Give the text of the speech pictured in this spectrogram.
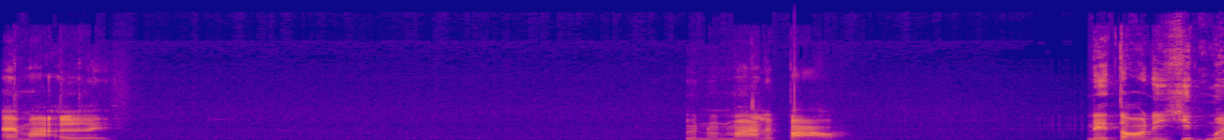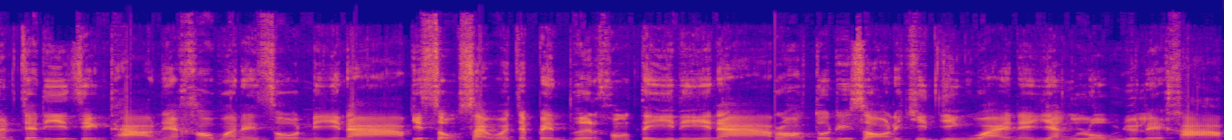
ใครมาเอ่ย เพื่อนมันมาหรือเปล่า ในตอนนี้คิดเหมือนจะได้ยินเสียงเท้าเนี่ยเข้ามาในโซนนี้นะคิดสงสัยว่าจะเป็นเพื่อนของตี้นี้นะ เพราะตัวที่สองที่คิดยิงไว้เนี่ยยังล้มอยู่เลยครับ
